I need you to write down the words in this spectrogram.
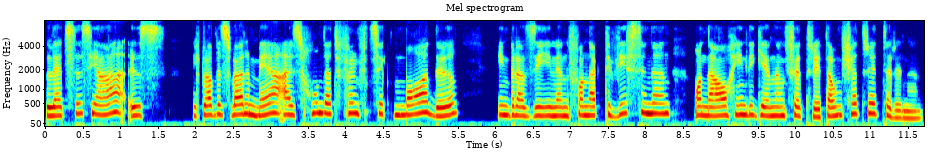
letztes Jahr ist, ich glaube, es waren mehr als 150 Morde in Brasilien von Aktivistinnen und auch indigenen Vertreter und Vertreterinnen.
